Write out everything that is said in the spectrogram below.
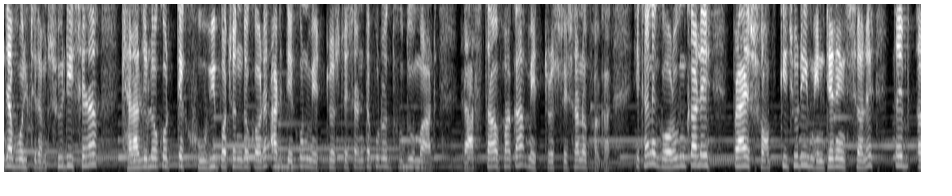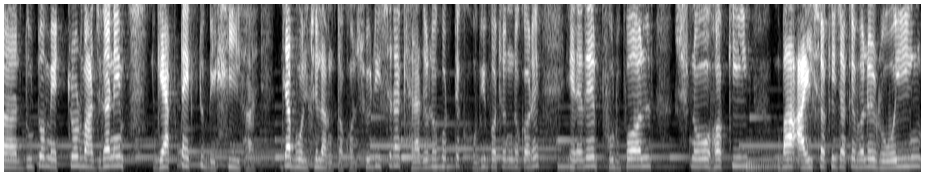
যা বলছিলাম, সুইডিশরা খেলাধুলো করতে খুবই পছন্দ করে। আর দেখুন মেট্রো স্টেশনটা পুরো ধুধু মাঠ রাস্তাও ফাঁকা মেট্রো স্টেশনও ফাঁকা। এখানে গরমকালে প্রায় সব কিছুরই মেনটেনেন্স চলে, তাই দুটো মেট্রোর মাঝখানে গ্যাপটা একটু বেশিই হয়। যা বলছিলাম তখন, সুইডিশরা খেলাধুলো করতে খুবই পছন্দ করে। এনাদের ফুটবল স্নো হকি বা আইস হকি যাকে বলে রোয়িং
